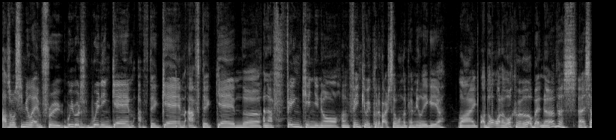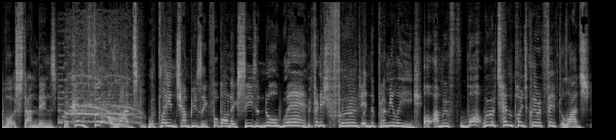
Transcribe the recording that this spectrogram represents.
as I was simulating through, we were just winning game after game after game there. And I'm thinking, you know, I'm thinking we could have actually won the Premier League here. Like, I don't want to look, I'm a little bit nervous. Let's have a look. Standings. We come third, lads. We're playing Champions League football next season. No way. We finished third in the Premier League. Oh, and we've, what? We were 10 points clear of fifth. Lads,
